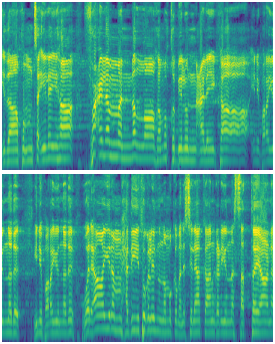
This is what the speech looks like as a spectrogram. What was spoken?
إذا قمت إليها فاعلم أن الله مقبل عليك ഇനി പറയുന്നത് ഇനി പറയുന്നത് ഒരായിരം ഹദീസുകളിൽ നിന്ന് നമുക്ക് മനസ്സിലാക്കാൻ കഴിയുന്ന സത്തയാണ്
